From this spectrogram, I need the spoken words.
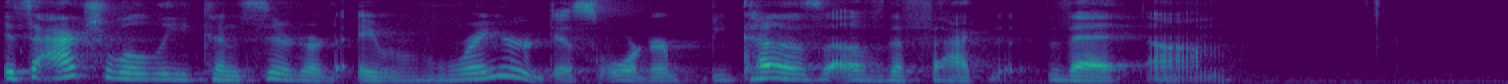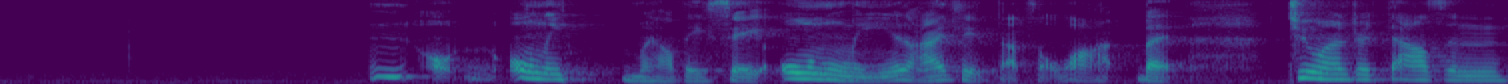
it's actually considered a rare disorder because of the fact that um, only, well, they say only, I think that's a lot, but 200,000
